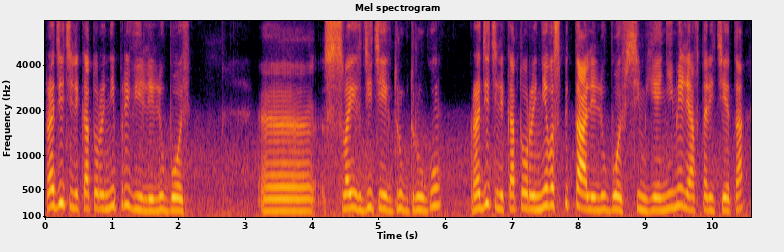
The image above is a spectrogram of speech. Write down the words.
Родители, которые не привили любовь э, своих детей друг к другу, родители, которые не воспитали любовь в семье, не имели авторитета –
